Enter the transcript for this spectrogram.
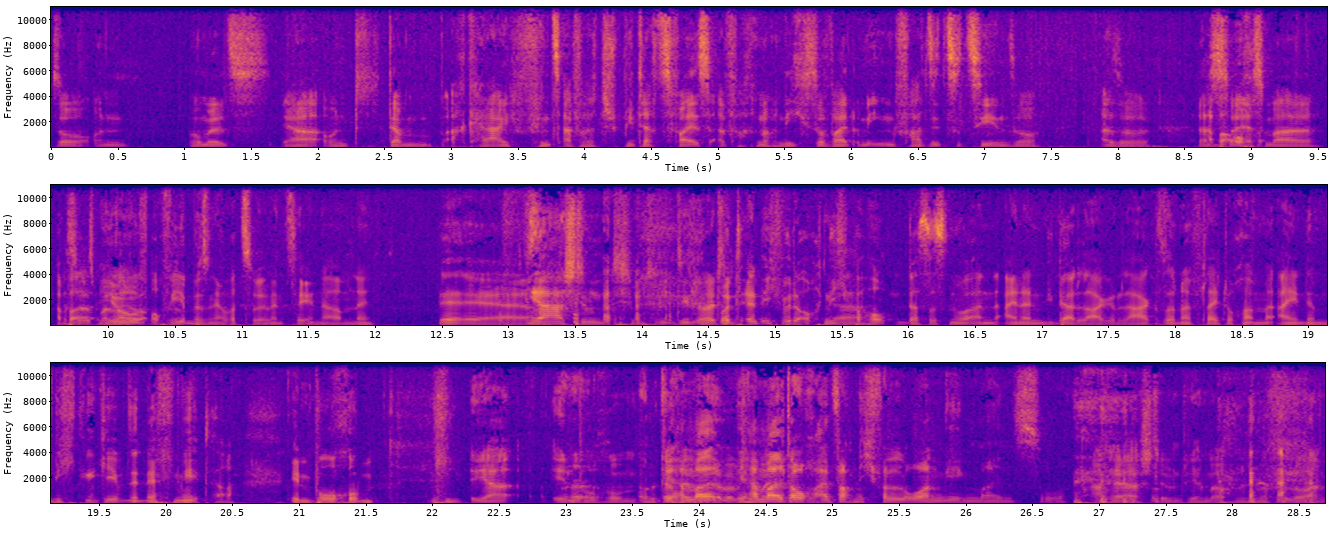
so, und Hummels, ja, und da, ach, keine Ahnung, ich finde es einfach, Spieltag 2 ist einfach noch nicht so weit, um irgendein Fazit zu ziehen, so. Also, lass Aber auch- erstmal Aber erstmal laufen. auch wir müssen ja was zu erzählen haben, ne? Ja, ja, ja. Ja, stimmt. stimmt. Die Leute. Und, und ich würde auch nicht Ja. behaupten, dass es nur an einer Niederlage lag, sondern vielleicht auch an einem nicht gegebenen Elfmeter in Bochum. ja, in Und- Bochum. Und Da wir haben, halt, wir haben mal halt auch einfach nicht verloren gegen Mainz. So. Ach ja, stimmt. Wir haben auch nicht mehr verloren.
